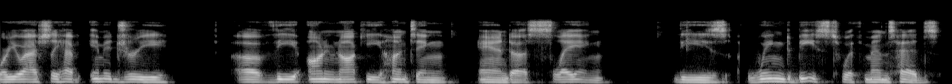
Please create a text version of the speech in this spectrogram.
where you actually have imagery of the Anunnaki hunting and uh, slaying these winged beasts with men's heads.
